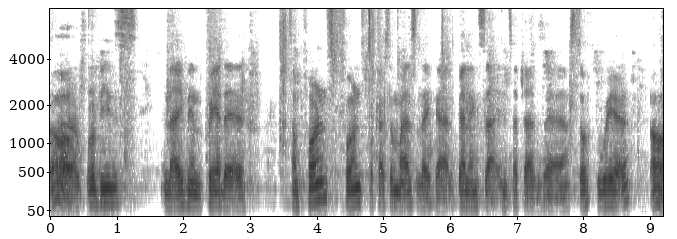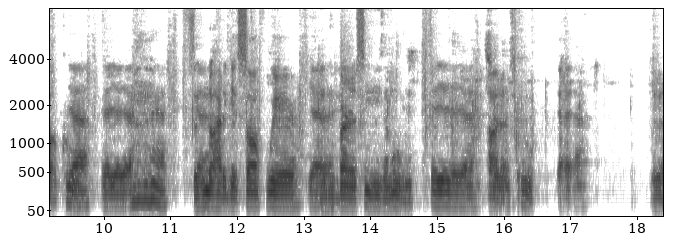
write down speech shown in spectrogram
Oh. uh, movies, and I even create uh, some funds funds for customers like uh, si- such as uh, software. Oh, cool. Yeah, yeah, yeah, yeah. So yeah. you know how to get software Yeah. and you burn CDs and movies. yeah, yeah, yeah, yeah. Oh, that's sure. cool. Yeah, yeah. Yeah.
